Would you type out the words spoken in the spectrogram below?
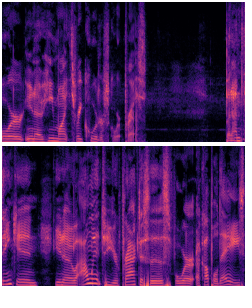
or, you know, he might three quarter court press. But I'm thinking, you know, I went to your practices for a couple days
